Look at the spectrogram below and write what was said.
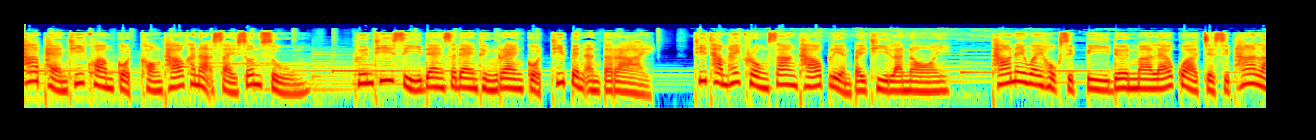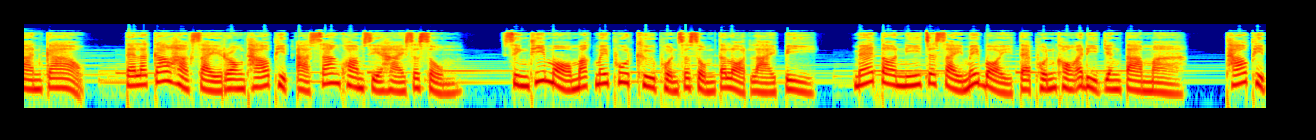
ภาพแผนที่ความกดของเท้าขณะใส่ส้นสูง พื้นที่สีแดงแสดงถึงแรงกดที่เป็นอันตราย ที่ทำให้โครงสร้างเท้าเปลี่ยนไปทีละน้อย เท้าในวัย 60 ปีเดินมาแล้วกว่า 75 ล้านก้าว แต่ละก้าวหากใส่รองเท้าผิดอาจสร้างความเสียหายสะสม สิ่งที่หมอมักไม่พูดคือผลสะสมตลอดหลายปี แม้ตอนนี้จะใส่ไม่บ่อย แต่ผลของอดีตยังตามมา เท้าผิด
